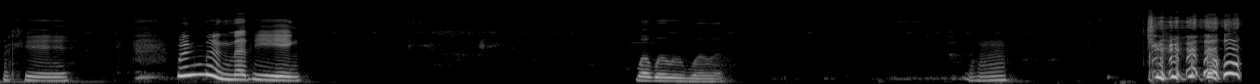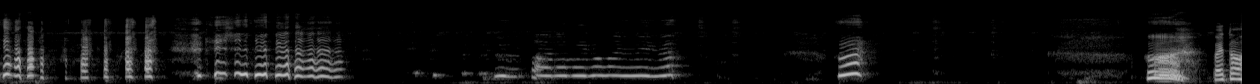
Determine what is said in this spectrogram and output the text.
โอเคเพิ่งหนึ่งนาทีเองเวอร์เวอร์เวอร์เวอร์เวอร์อือหือเอาทำไมก็ไม่ไม่นะเฮ้ยเฮ้ยไปต่อ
